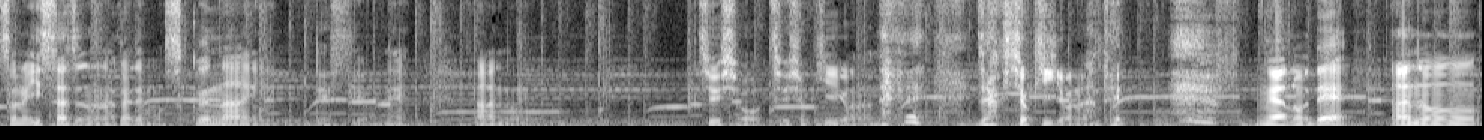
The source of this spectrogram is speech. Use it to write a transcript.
その一冊の中でも少ないんですよね。あの中小中小企業なんで 弱小企業なんでなのであの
